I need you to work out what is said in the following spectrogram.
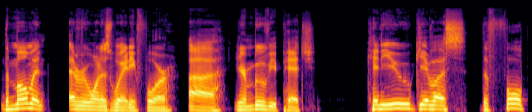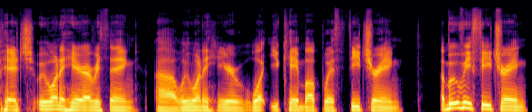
the moment everyone is waiting for, uh, your movie pitch. Can you give us the full pitch? We want to hear everything. Uh, we want to hear what you came up with featuring a movie featuring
